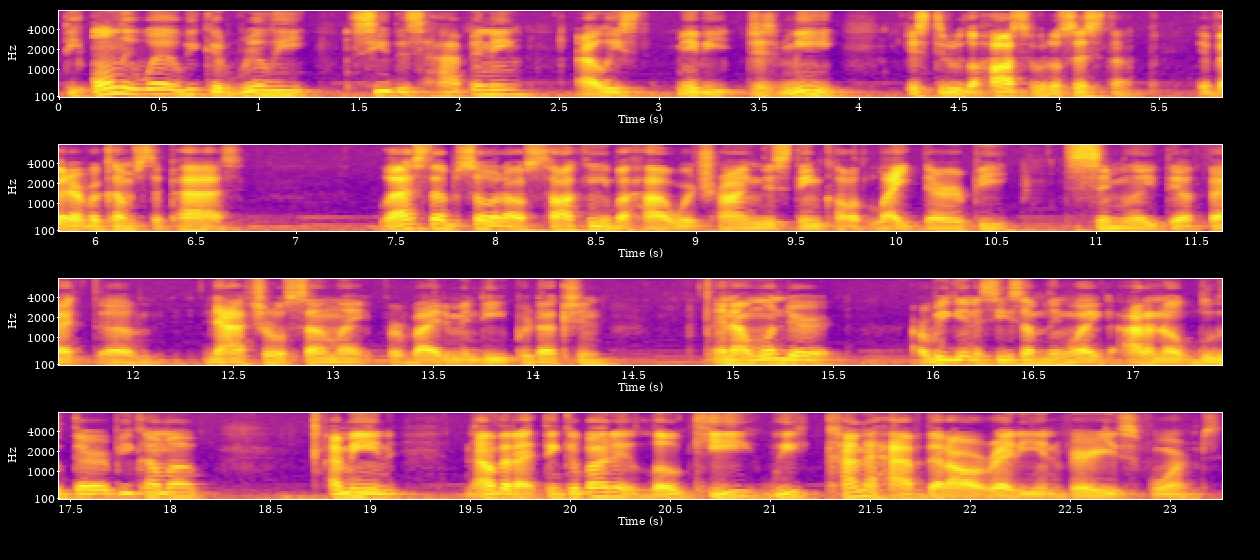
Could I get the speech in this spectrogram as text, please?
the only way we could really see this happening, or at least maybe just me, is through the hospital system, if it ever comes to pass. Last episode, I was talking about how we're trying this thing called light therapy to simulate the effect of natural sunlight for vitamin D production. And I wonder, are we going to see something like, I don't know, blue therapy come up? I mean, now that I think about it, low key, we kind of have that already in various forms.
